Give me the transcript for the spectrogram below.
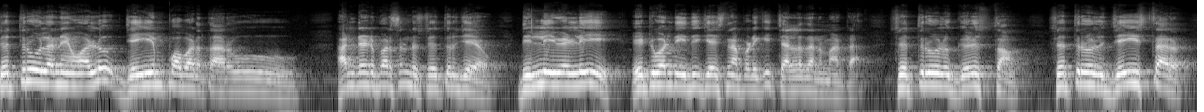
శత్రువులు అనేవాళ్ళు జయింపబడతారు. హండ్రెడ్ పర్సెంట్ శత్రు జయం. ఢిల్లీ వెళ్ళి ఎటువంటి ఇది చేసినప్పటికీ చల్లదనమాట శత్రువులు గెలుస్తాం. శత్రువులు జయిస్తారు.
